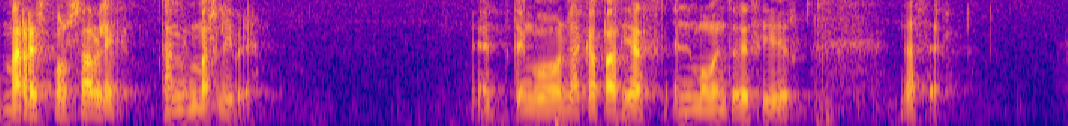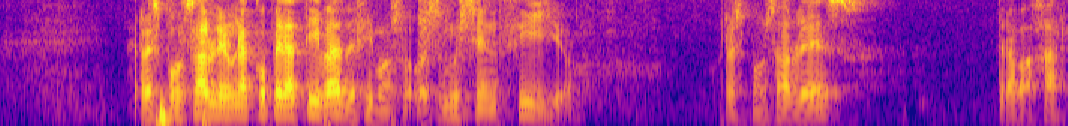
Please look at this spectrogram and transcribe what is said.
Más responsable, también más libre. ¿eh? Tengo la capacidad, en el momento de decidir, de hacer. Responsable en una cooperativa, decimos, oh, es muy sencillo. Responsable es trabajar.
